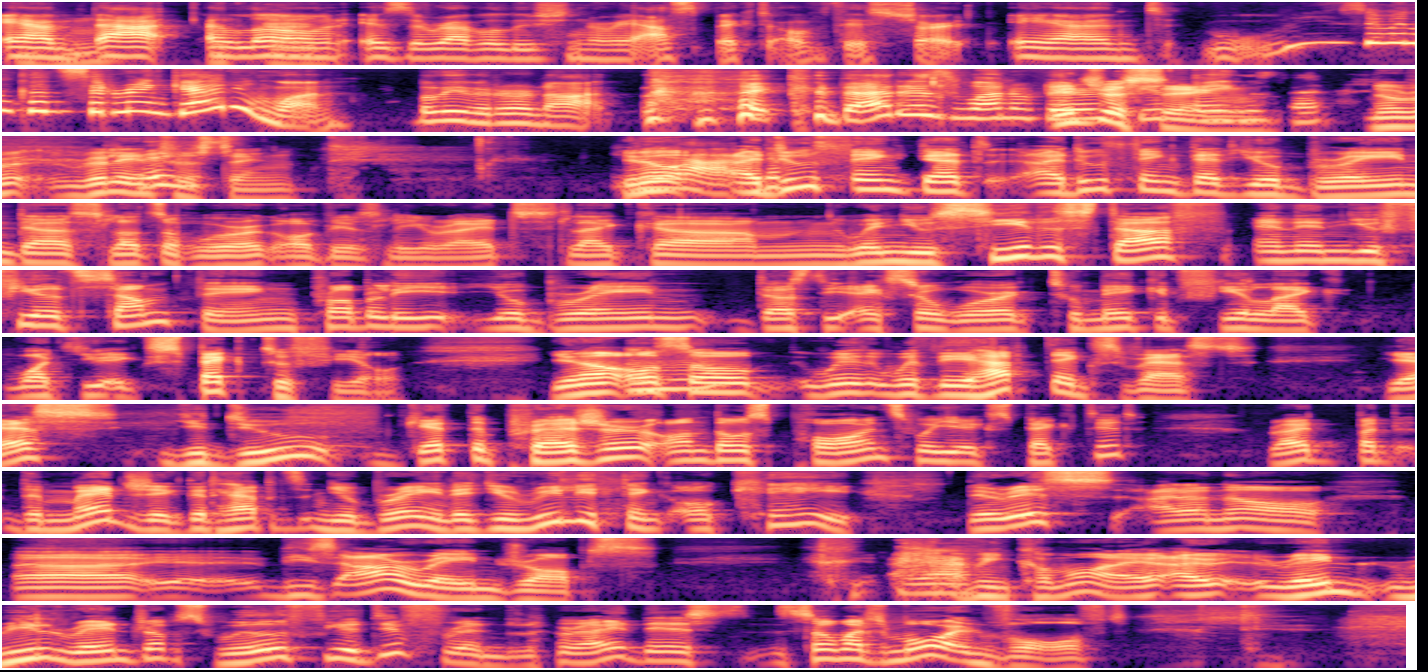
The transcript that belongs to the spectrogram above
and Mhm. that Okay. alone is a revolutionary aspect of this shirt and he's even considering getting one believe it or not like that is one of very few things Interesting. that No, really interesting. You know, yeah I the- do think that I do think that your brain does lots of work. Obviously, right? Like um, when you see the stuff and then you feel something, probably your brain does the extra work to make it feel like what you expect to feel. You know, Mhm. also with with the haptics vest, yes, you do get the pressure on those points where you expect it, right? But the magic that happens in your brain that you really think, okay, there is, I don't know, uh, these are raindrops. Yeah. I mean, come on, I, I, rain, real raindrops will feel different, right? There's so much more involved,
